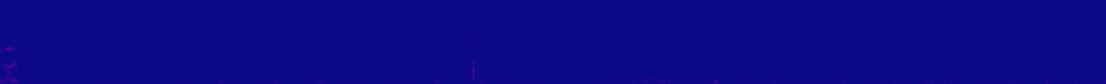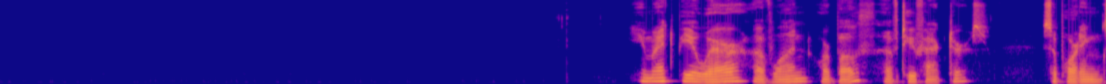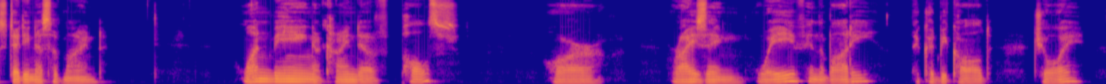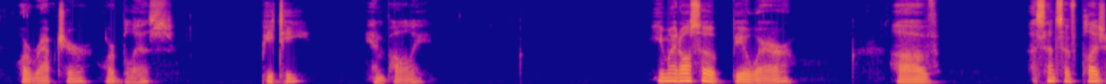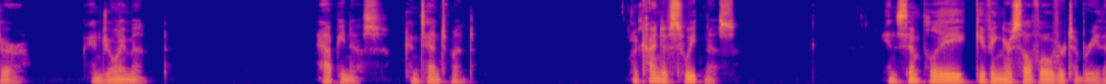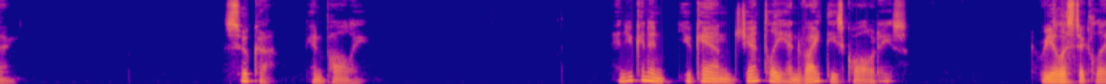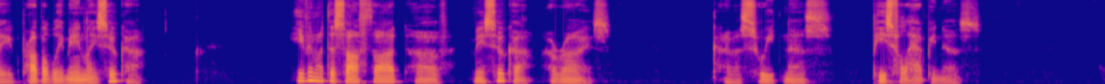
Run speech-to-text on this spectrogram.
You might be aware of one or both of two factors supporting steadiness of mind. One being a kind of pulse or rising wave in the body that could be called joy or rapture or bliss, piti in Pali. You might also be aware of a sense of pleasure, enjoyment, happiness, contentment, a kind of sweetness in simply giving yourself over to breathing. Sukha in Pali. And you can, you can gently invite these qualities. Realistically, probably mainly sukha. Even with the soft thought of may sukha arise, kind of a sweetness, peaceful happiness,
